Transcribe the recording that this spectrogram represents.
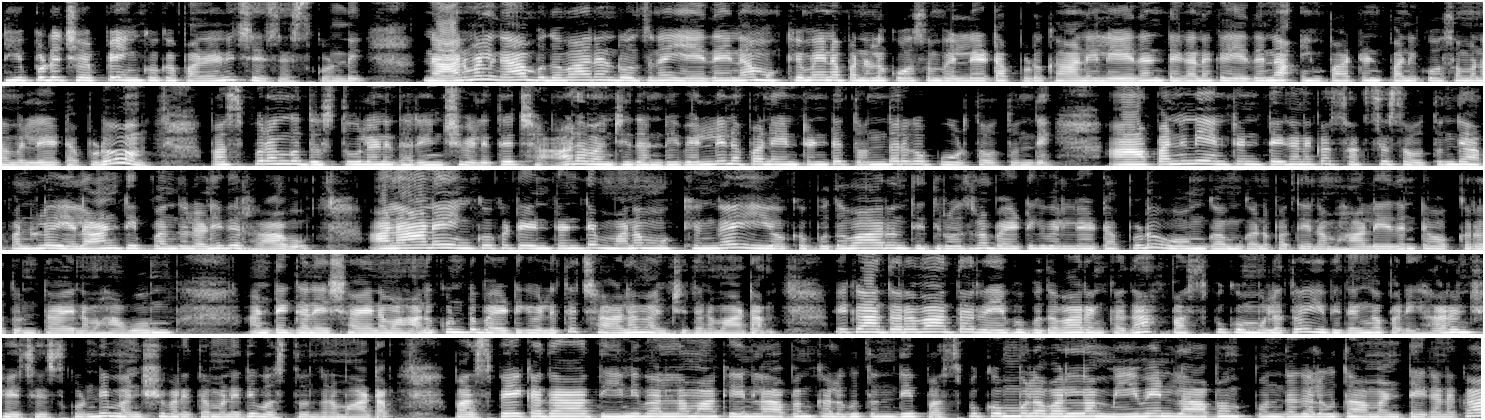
ఇప్పుడు చెప్పే ఇంకొక పనిని చేసేసుకోండి. నార్మల్గా బుధవారం రోజున ఏదైనా ముఖ్యమైన పనుల కోసం వెళ్ళేటప్పుడు కానీ లేదంటే కనుక ఏదైనా ఇంపార్టెంట్ పని కోసం మనం వెళ్ళేటప్పుడు పసుపు రంగు దుస్తువులను ధరించి వెళితే చాలా మంచిదండి. వెళ్ళిన పని ఏంటంటే తొందరగా పూర్తవుతుంది. ఆ పనిని ఏంటంటే కనుక సక్సెస్ అవుతుంది. ఆ పనిలో ఎలాంటి ఇబ్బందులు అనేవి రావు. అలానే ఇంకొకటి ఏంటంటే మనం ముఖ్యంగా ఈ యొక్క బుధవారం తిది రోజున బయటికి వెళ్ళేటప్పుడు ఓం గం గణపతి నమ లేదంటే ఒక్కరతుంటాయ నమ ఓం అంటే గణేశాయ నమ అనుకుంటూ బయటికి వెళితే చాలా మంచిదనమాట ఇక ఆ తర్వాత రేపు బుధవారం కదా పసుపు కొమ్ములతో ఈ విధంగా పరిహారం చేసే చేసుకోండి మంచి ఫలితం అనేది వస్తుందన్నమాట. పసుపే కదా దీనివల్ల మాకేం లాభం కలుగుతుంది? పసుపు కొమ్ముల వల్ల మేమేం లాభం పొందగలుగుతామంటే కనుక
